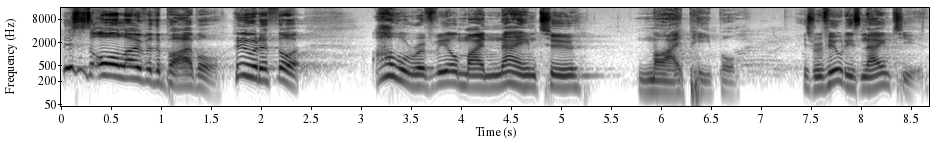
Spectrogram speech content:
This is all over the Bible. Who would have thought? I will reveal my name to my people. He's revealed his name to you.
